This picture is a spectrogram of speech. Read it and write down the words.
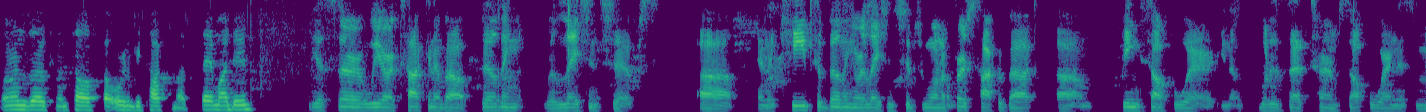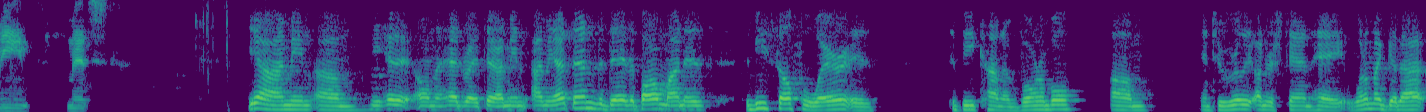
Lorenzo, can you tell us about what we're going to be talking about today, my dude? Yes, sir. We are talking about building relationships. Uh, and the key to building relationships, we want to first talk about um, being self-aware. You know, what does that term self-awareness mean, Mitch? Yeah, I mean, um, you hit it on the head right there. I mean, I mean, at the end of the day, the bottom line is to be self-aware is to be kind of vulnerable um, and to really understand, hey, what am I good at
